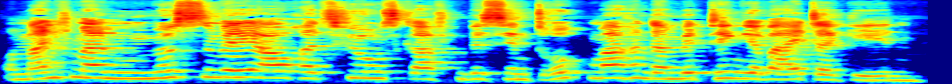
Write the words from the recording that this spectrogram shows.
Und manchmal müssen wir ja auch als Führungskraft ein bisschen Druck machen, damit Dinge weitergehen.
